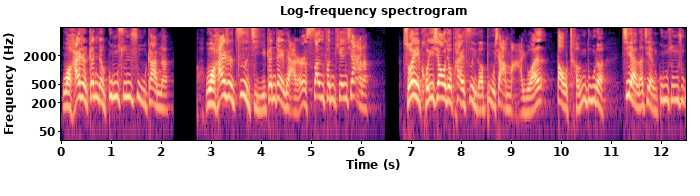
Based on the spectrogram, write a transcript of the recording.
我还是跟着公孙述干呢？我还是自己跟这俩人三分天下呢，所以奎霄就派自己的部下马援到成都呢见了见公孙述，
